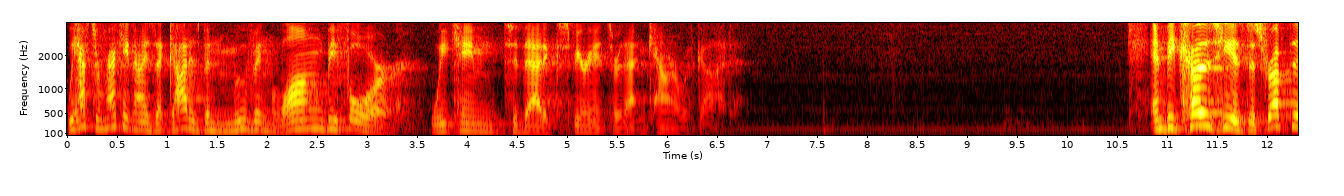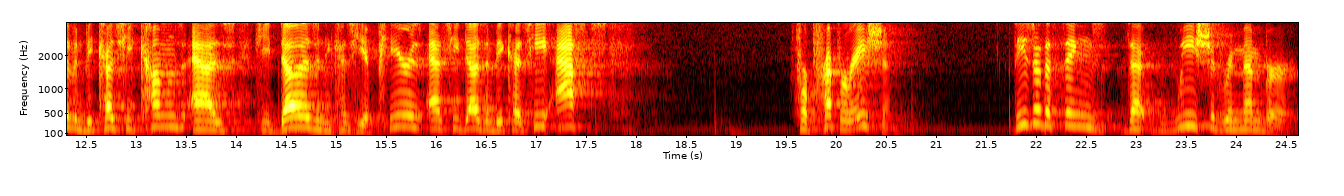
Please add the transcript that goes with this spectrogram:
we have to recognize that God has been moving long before we came to that experience or that encounter with God. And because he is disruptive, and because he comes as he does, and because he appears as he does, and because he asks for preparation, these are the things that we should remember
